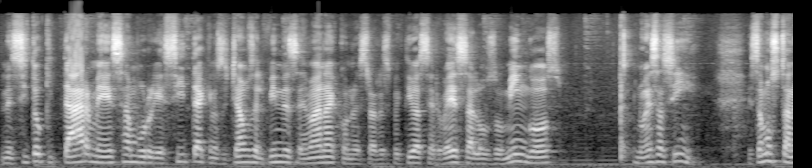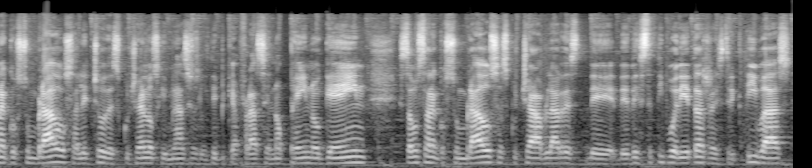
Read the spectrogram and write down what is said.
necesito quitarme esa hamburguesita que nos echamos el fin de semana con nuestra respectiva cerveza los domingos. No es así. Estamos tan acostumbrados al hecho de escuchar en los gimnasios la típica frase no pain, no gain. Estamos tan acostumbrados a escuchar hablar de, este tipo de dietas restrictivas.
